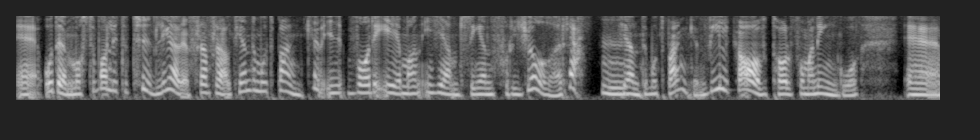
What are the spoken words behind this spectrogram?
Eh, och den måste vara lite tydligare, framförallt gentemot banker, i vad det är man egentligen får göra mm. gentemot banken. Vilka avtal får man ingå? Eh,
